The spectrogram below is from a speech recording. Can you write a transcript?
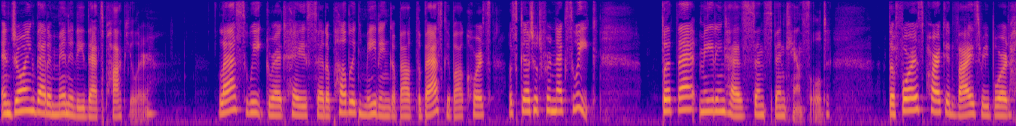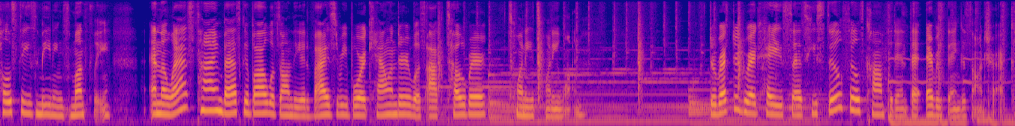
enjoying that amenity that's popular. Last week, Greg Hayes said a public meeting about the basketball courts was scheduled for next week, but that meeting has since been canceled. The Forest Park Advisory Board hosts these meetings monthly, and the last time basketball was on the advisory board calendar was October 2021. Director Greg Hayes says he still feels confident that everything is on track.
